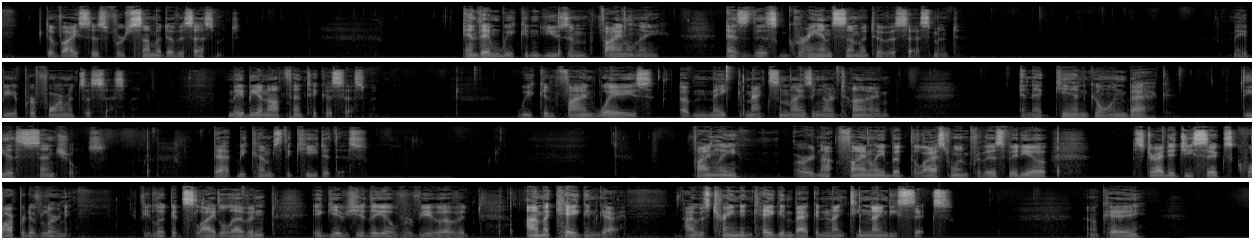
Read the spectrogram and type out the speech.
devices for summative assessment. And then we can use them finally as this grand summative assessment, maybe a performance assessment, maybe an authentic assessment. We can find ways of make maximizing our time and again going back the essentials that becomes the key to this finally or not finally but the last one for this video Strategy 6 Cooperative Learning. If you look at slide 11, it gives you the overview of it. I'm a Kagan guy. I was trained in Kagan back in 1996. Okay?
